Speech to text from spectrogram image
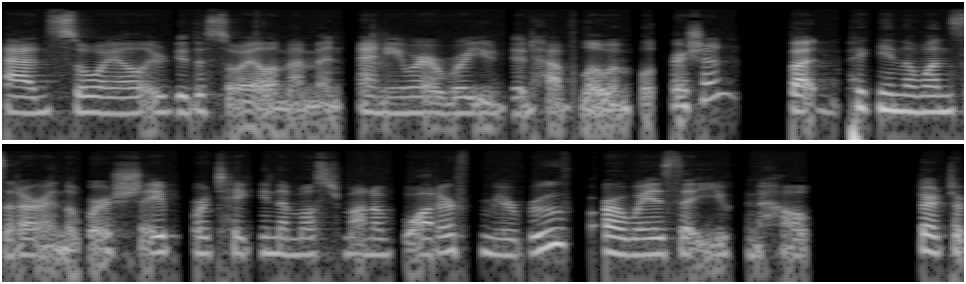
add soil or do the soil amendment anywhere where you did have low infiltration but picking the ones that are in the worst shape or taking the most amount of water from your roof are ways that you can help start to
